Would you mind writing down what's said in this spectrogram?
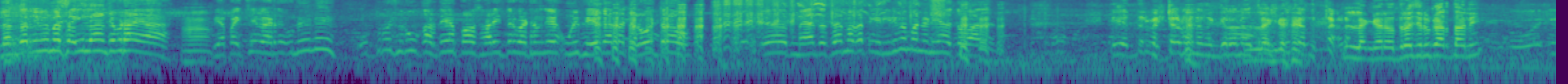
ਲੰਗਰ ਜੀ ਵੀ ਮੈਂ ਸਹੀ ਲਾਈਨ 'ਚ ਬਿਠਾਇਆ। ਹਾਂ। ਵੀ ਆਪਾਂ ਇੱਥੇ ਬੈਠਦੇ ਨਹੀਂ ਨਹੀਂ ਉਧਰੋਂ ਸ਼ੁਰੂ ਕਰਦੇ ਆਪਾਂ ਸਾਰੇ ਇੱਧਰ ਬੈਠਾਂਗੇ ਉਹੀ ਫੇਰ ਕਰਤਾ ਚਲੋ ਇੱਧਰ ਆਓ। ਇਹ ਮੈਂ ਦੱਸਿਆ ਮੈਂ ਕਿਹਾ ਤੇਰੀ ਨਹੀਂ ਮੈਂ ਮੰਨਣੀ ਅੱਜ ਤੋਂ ਬਾਅਦ। ਇਹ ਇੱਧਰ ਬੈਠਾ ਉਹਨਾਂ ਨੇ ਲੰਗਰ ਉਹਨਾਂ ਲੰਗਰ ਲੰਗਰ ਉਧਰੋਂ ਸ਼ੁਰੂ ਕਰਤਾ ਨਹੀਂ ਹੋਰ ਕੀ?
